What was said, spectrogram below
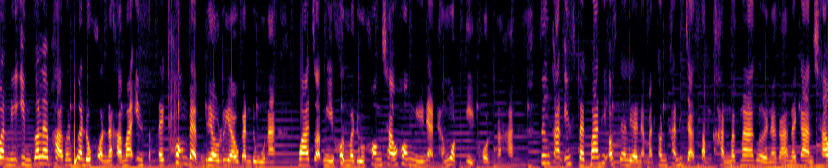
วันนี้อิมก็เลยพาเพื่อนๆทุกคนนะคะ มาอินสเปคห้องแบบเรียวๆกันดูนะ ว่าจะมีคนมาดูห้องเช่าห้องนี้เนี่ยทั้งหมดกี่คนนะคะ ซึ่งการอินสเปคบ้านที่ออสเตรเลียเนี่ยมันค่อนข้างที่จะสำคัญมากๆเลยนะคะในการเช่า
